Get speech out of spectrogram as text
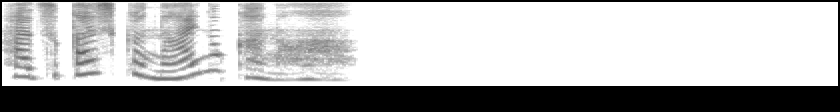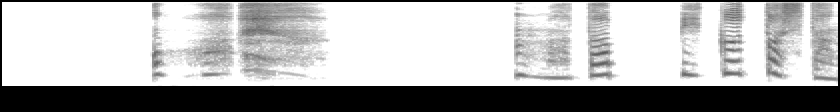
恥ずかしくないのかな。またビクッとしたな。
